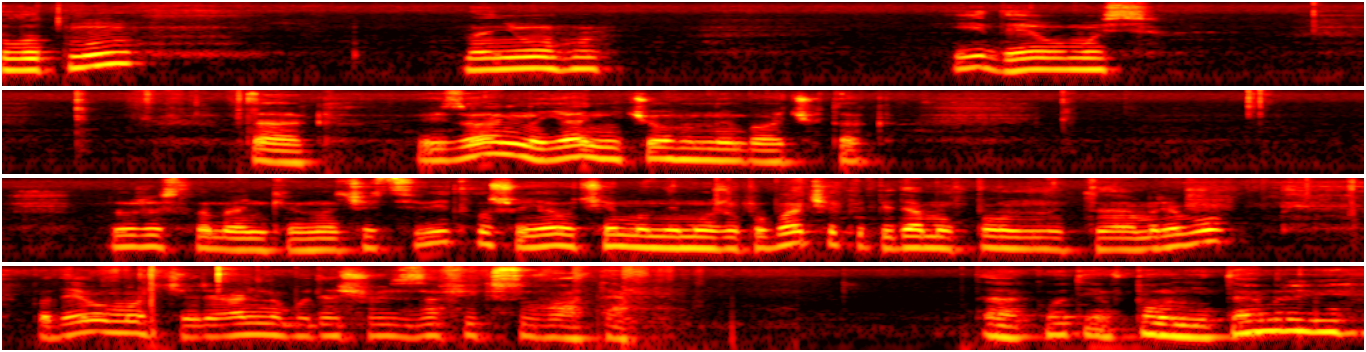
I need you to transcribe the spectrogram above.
вплотну на нього І дивимось. Так, візуально я нічого не бачу. Так. Дуже слабеньке, значить, світло, що я очима не можу побачити. Підемо в повну темряву. Подивимось, чи реально буде щось зафіксувати. Так, от я в повній темряві,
